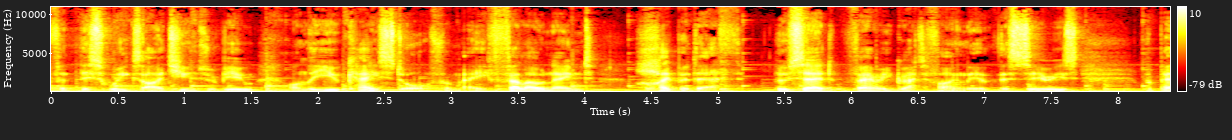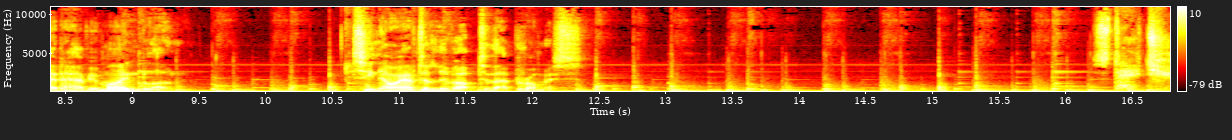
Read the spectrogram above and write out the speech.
for this week's iTunes review on the UK store from a fellow named Hyperdeath, who said very gratifyingly of this series, prepare to have your mind blown. See, now I have to live up to that promise. Stay tuned.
